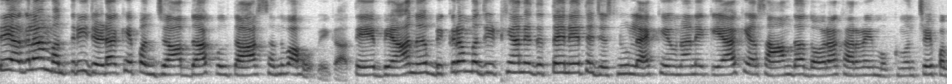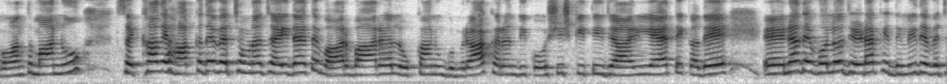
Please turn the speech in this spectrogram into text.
ਤੇ ਅਗਲਾ ਮੰਤਰੀ ਜਿਹੜਾ ਕਿ ਪੰਜਾਬ ਦਾ ਕੁਲਤਾਰ ਸੰਧਵਾ ਹੋਵੇਗਾ। ਤੇ ਬਿਆਨ ਵਿਕਰਮ ਮਜੀਠੀਆ ਨੇ ਦਿੱਤੇ ਨੇ ਤੇ ਜਿਸ ਨੂੰ ਲੈ ਕੇ ਉਹਨਾਂ ਨੇ ਕਿਹਾ ਕਿ ਅਸਾਮ ਦਾ ਦੌਰਾ ਕਰ ਰਹੇ ਮੁੱਖ ਮੰਤਰੀ ਭਗਵੰਤ ਮਾਨ ਨੂੰ ਸਿੱਖਾਂ ਦੇ ਹੱਕ ਦੇ ਵਿੱਚ ਆਉਣਾ ਚਾਹੀਦਾ ਹੈ ਤੇ ਵਾਰ-ਵਾਰ ਲੋਕਾਂ ਨੂੰ ਗੁੰਮਰਾਹ ਕਰਨ ਦੀ ਕੋਸ਼ਿਸ਼ ਕੀਤੀ ਜਾ ਰਹੀ ਹੈ ਤੇ ਕਦੇ ਇਹਨਾਂ ਦੇ ਵੱਲੋਂ ਜਿਹੜਾ ਕਿ ਦਿੱਲੀ ਦੇ ਵਿੱਚ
